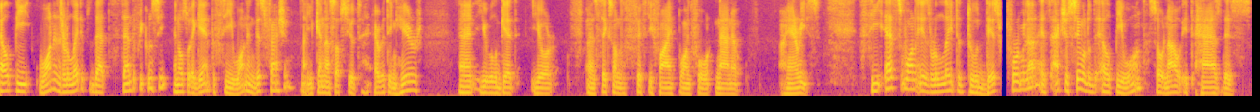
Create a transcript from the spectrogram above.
LP1 is related to that center frequency and also again the C1 in this fashion. Now you can now substitute everything here and you will get your Uh, 655.4 nano henries. CS1 is related to this formula. It's actually similar to the LP1. So now it has this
